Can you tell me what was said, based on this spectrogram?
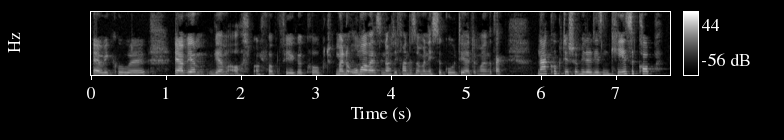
Ja, wie cool. Ja, wir haben, wir haben auch SpongeBob viel geguckt. Meine Oma, weiß ich noch, die fand das immer nicht so gut. Die hat immer gesagt, na, guck dir schon wieder diesen Käsekopf.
